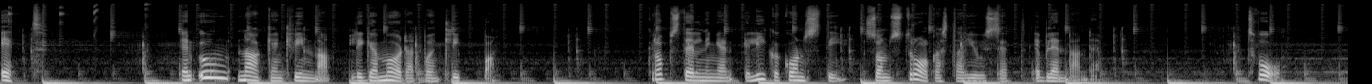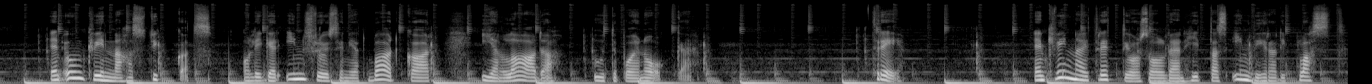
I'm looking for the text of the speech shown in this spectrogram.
1. En ung naken kvinna ligger mördad på en klippa. Kroppsställningen är lika konstig som strålkastarljuset är bländande. 2. En ung kvinna har styckats och ligger infrusen i ett badkar i en lada ute på en åker. 3. En kvinna i 30-årsåldern hittas invirad i plast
